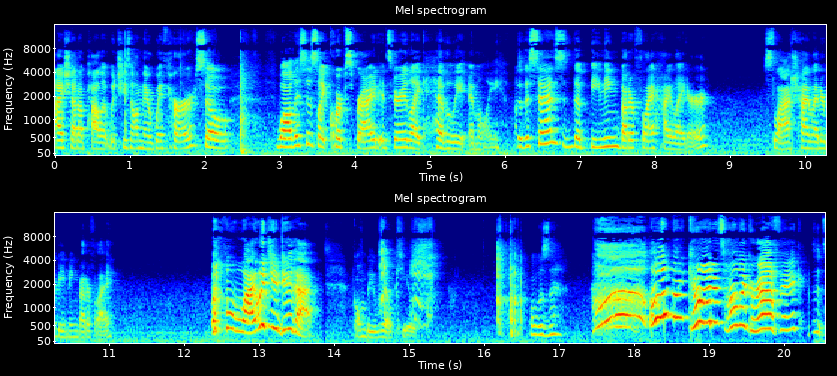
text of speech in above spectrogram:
eyeshadow palette, which he's on there with her. So while this is like Corpse Bride, it's very like heavily Emily. So this says the Beaming Butterfly Highlighter slash highlighter beaming butterfly. Why would you do that? Gonna be real cute. What was that? oh my god, it's holographic. What does it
